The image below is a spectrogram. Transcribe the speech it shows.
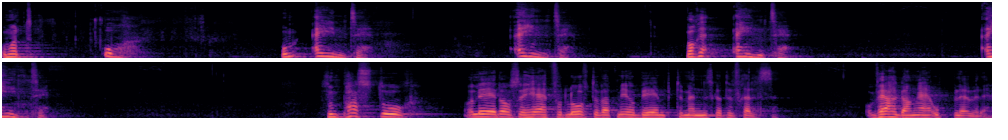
om at Å, om én til. Én til. Bare én til. Én til. Som pastor og leder så har jeg fått lov til å være med og be til mennesker til frelse. Og Hver gang jeg opplever det,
